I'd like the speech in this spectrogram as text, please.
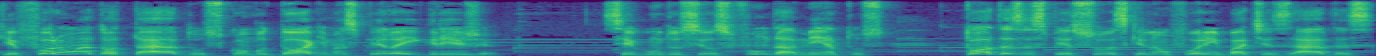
que foram adotados como dogmas pela Igreja. Segundo seus fundamentos, todas as pessoas que não forem batizadas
